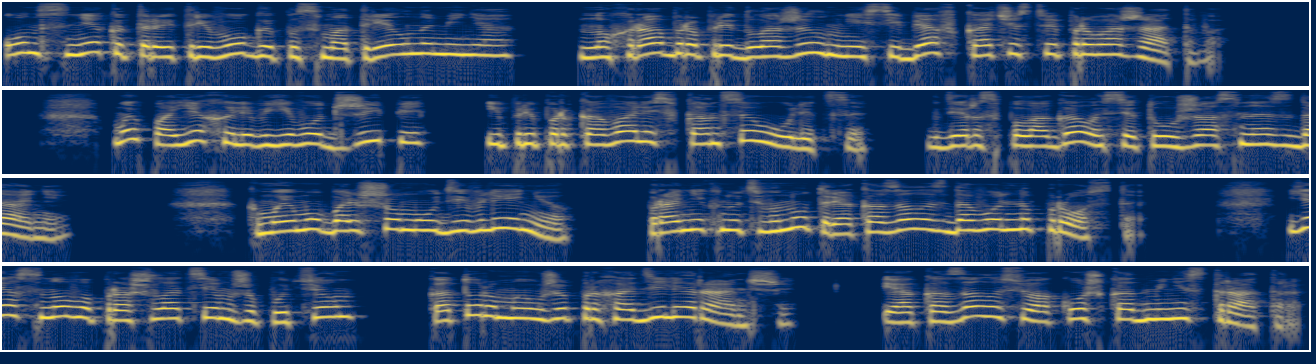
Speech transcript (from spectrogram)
Он с некоторой тревогой посмотрел на меня, но храбро предложил мне себя в качестве провожатого. Мы поехали в его джипе и припарковались в конце улицы, где располагалось это ужасное здание. К моему большому удивлению, проникнуть внутрь оказалось довольно просто. Я снова прошла тем же путем, которым мы уже проходили раньше, и оказалась у окошка администратора.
